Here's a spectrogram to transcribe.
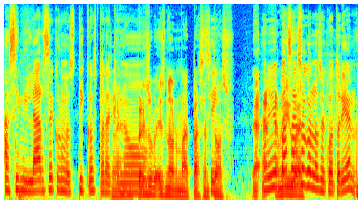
asimilarse con los ticos para que no... Pero eso es normal, pasan Sí. todos. A mí me pasa igual. eso con los ecuatorianos.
